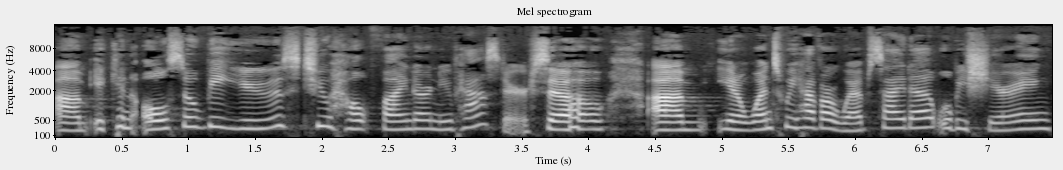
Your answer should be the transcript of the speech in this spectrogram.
Um, it can also be used to help find our new pastor. So, um, you know, once we have our website up, we'll be sharing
